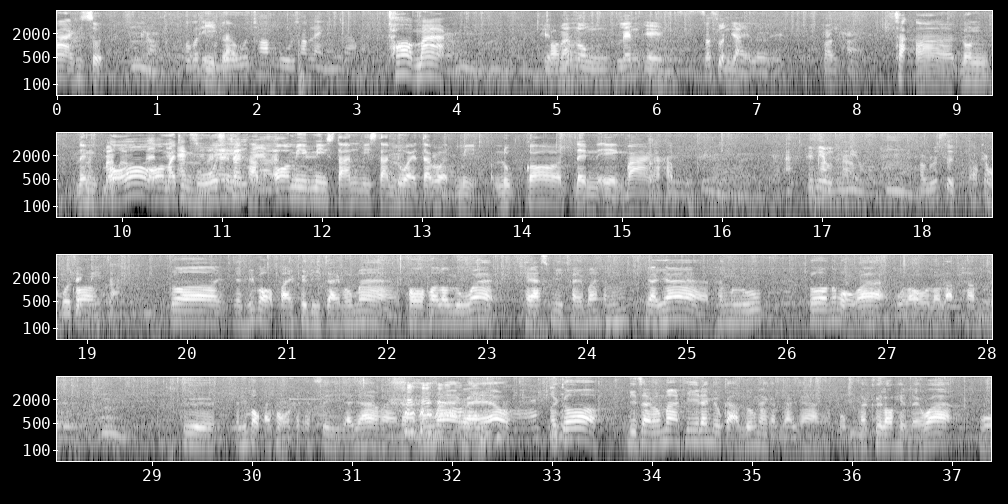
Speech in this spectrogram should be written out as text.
มากที่สุดครับปกติอีกแล้ว บูชอบบูชอบอะไรอย่างนี้อยู่แล้วไหมชอบมาก เห็นว่าลงเล่นเองซะส่วนใหญ่เลย ตอนถ่าย สะเอ่อนนท์เล่นไม่อ๋อไม่อ๋อหมายถึงบูใช่ไหมครับ action อ๋อมีมีสตันมีสตันด้วย แต่ว่ามีลุกก็เล่นเองบ้างนะครับอะ พี่มิวครับอืมความรู้สึกกับโปรเจกต์นี้จ้ะ ก็อย่างที่บอกไปคือดีใจมากๆ พอพอเรารู้ว่าแคสมีใครบ้างทั้งยาย่าทั้งลูกก็ต้องบอกว่าโหเราเรารับทำเลย อืม คืออย่างที่บอกไปผมเป็น FC ยาย่ามานานมากๆแล้ว แล้วก็ดีใจมากๆที่ได้มีโอกาสร่วมงานกับยาย่าครับผมแล้วคือเราเห็นเลยว่าโห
